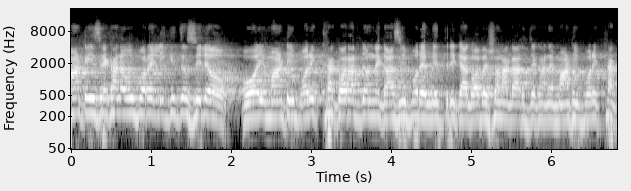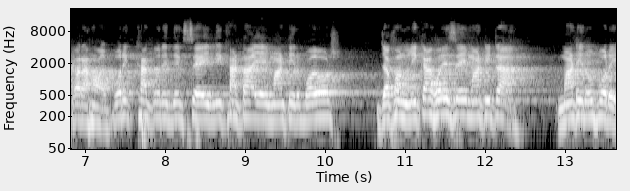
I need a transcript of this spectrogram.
মাটি যেখানে উপরে লিখিত ছিল, ওই মাটি পরীক্ষা করার জন্য গাজীপুরে মৃত্তিকা গবেষণাগার যেখানে মাটি পরীক্ষা করা হয়। পরীক্ষা করে দেখছে এই লেখাটা এই মাটির বয়স। যখন লিখা হয়েছে এই মাটিটা, মাটির উপরে,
